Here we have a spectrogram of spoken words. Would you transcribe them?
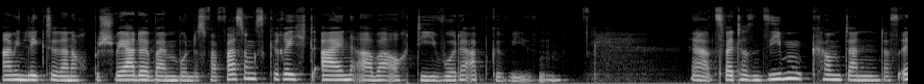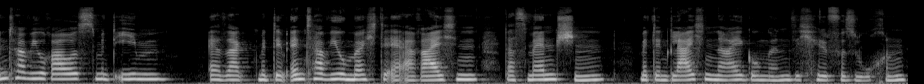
Armin legte dann auch Beschwerde beim Bundesverfassungsgericht ein, aber auch die wurde abgewiesen. Ja, 2007 kommt dann das Interview raus mit ihm. Er sagt, mit dem Interview möchte er erreichen, dass Menschen mit den gleichen Neigungen sich Hilfe suchen.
